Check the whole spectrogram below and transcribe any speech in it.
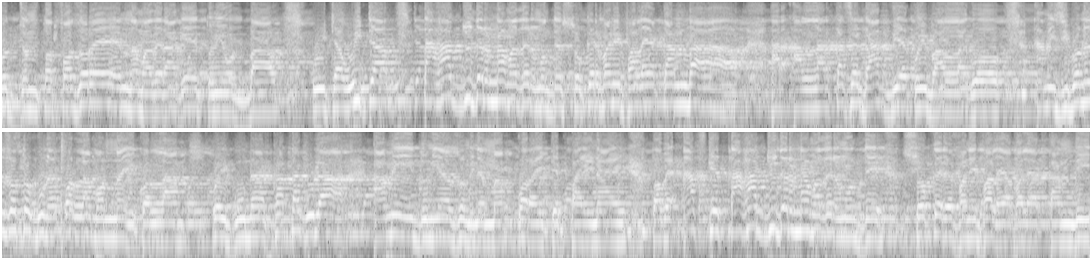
পর্যন্ত ফজরের নামাজের আগে তুমি উঠবা। উইটা উইটা, তাহাজ্জুদের নামাজের মধ্যে চোখের পানি ফালাইয়া কান্দা আর আল্লাহর কাছে ডাক দিয়া কই ভালো লাগো আমি জীবনে যত গুনাহ করলাম, অন্যায় করলাম, ওই গুনাহ খাতাগুলা আমি দুনিয়া জমিনে মাফ করাইতে পারি নাই। তবে আজকে তাহাজ্জুদের নামাজের মধ্যে চোখের পানি ফালাইয়া ফালাইয়া কান্দি।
